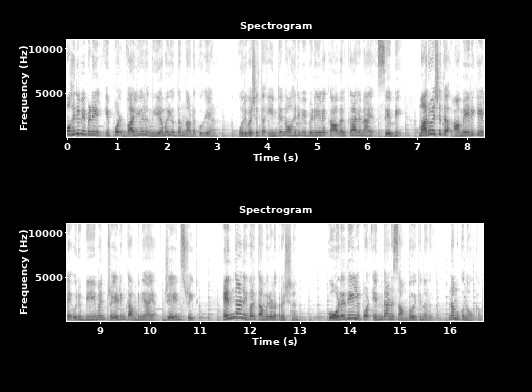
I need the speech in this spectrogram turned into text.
ഓഹരി വിപണിയിൽ ഇപ്പോൾ വലിയൊരു നിയമയുദ്ധം നടക്കുകയാണ്. ഒരു വശത്ത് ഇന്ത്യൻ ഓഹരി വിപണിയിലെ കാവൽക്കാരനായ സെബി മറുവശത്ത് അമേരിക്കയിലെ ഒരു ഭീമൻ ട്രേഡിംഗ് കമ്പനിയായ ജെയിൻ സ്ട്രീറ്റ്. എന്താണ് ഇവർ തമ്മിലുള്ള പ്രശ്നം? കോടതിയിൽ ഇപ്പോൾ എന്താണ് സംഭവിക്കുന്നത്? നമുക്ക് നോക്കാം.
